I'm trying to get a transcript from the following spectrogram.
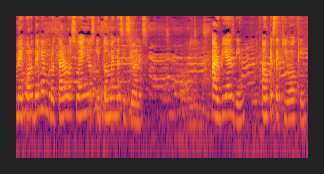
Mejor dejen brotar los sueños y tomen decisiones. Arriesguen, aunque se equivoquen.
